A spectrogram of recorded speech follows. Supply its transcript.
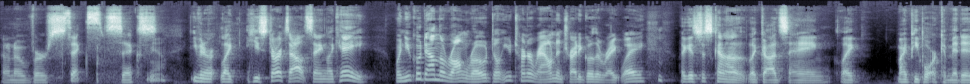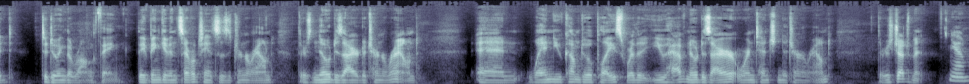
I don't know verse Six. six. Yeah. Even like he starts out saying like, "Hey, when you go down the wrong road, don't you turn around and try to go the right way?" like it's just kind of like God saying, like, my people are committed to doing the wrong thing. They've been given several chances to turn around. There's no desire to turn around. And when you come to a place where the, you have no desire or intention to turn around, there is judgment. Yeah.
